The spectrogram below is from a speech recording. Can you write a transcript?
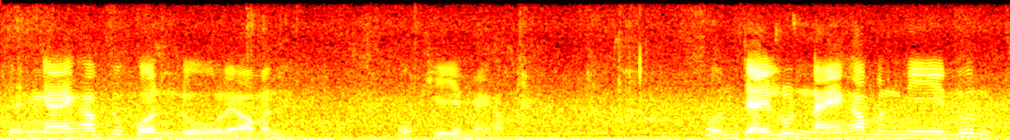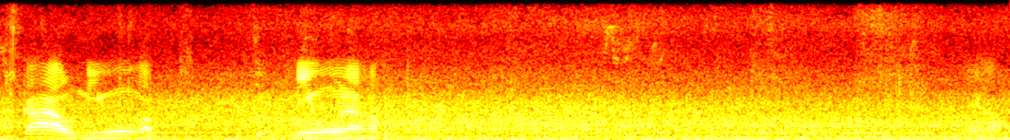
เป็นไงครับทุกคนดูแล้วมันโอเคไหมครับ สนใจรุ่นไหนครับ มันมีรุ่น 9 นิ้วกับ 10 นิ้วนะครับนี่ครับ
